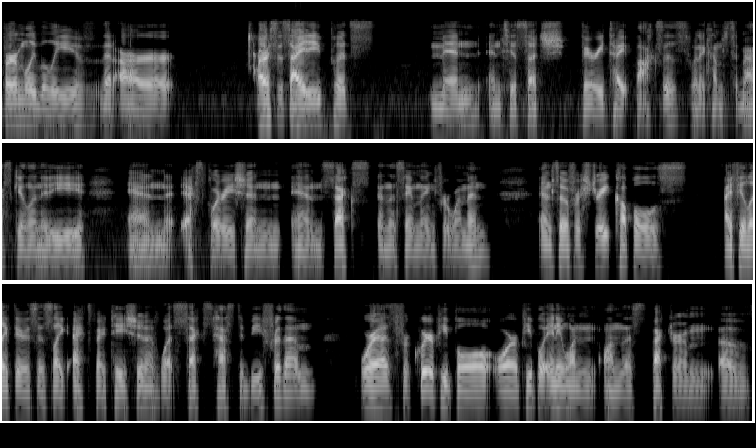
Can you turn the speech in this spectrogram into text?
firmly believe that our our society puts men into such very tight boxes when it comes to masculinity and exploration and sex and the same thing for women. And so for straight couples i feel like there's this like expectation of what sex has to be for them. Whereas for queer people or people anyone on the spectrum of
